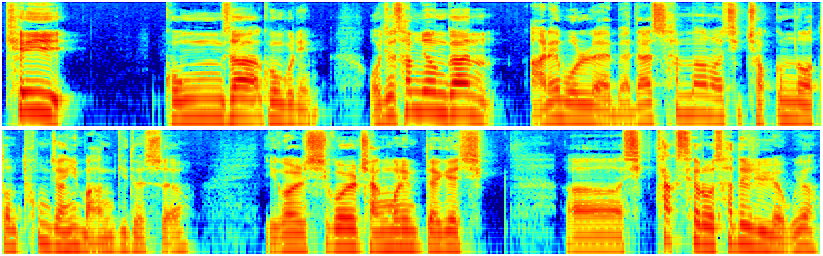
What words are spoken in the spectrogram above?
K0409님, 어제 3년간 아내 몰래 매달 3만원씩 적금 넣었던 통장이 만기됐어요. 이걸 시골 장모님 댁에 식, 어, 식탁 새로 사드리려고요.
